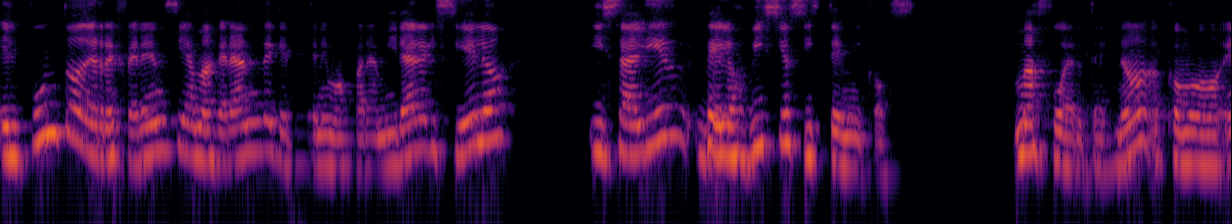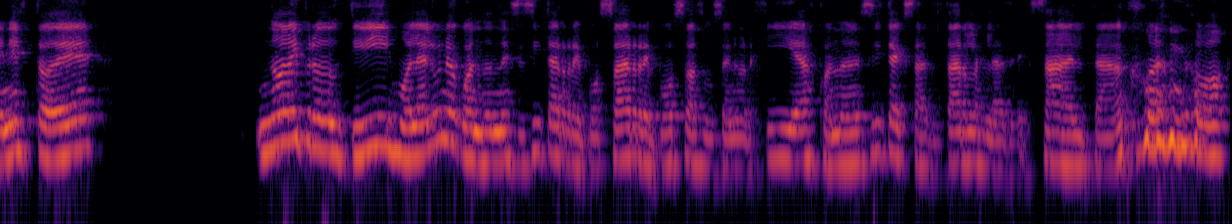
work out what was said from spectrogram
el punto de referencia más grande que tenemos para mirar el cielo y salir de los vicios sistémicos más fuertes, ¿no? Como en esto de no hay productivismo, la luna cuando necesita reposar, reposa sus energías, cuando necesita exaltarlas, las exalta, cuando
